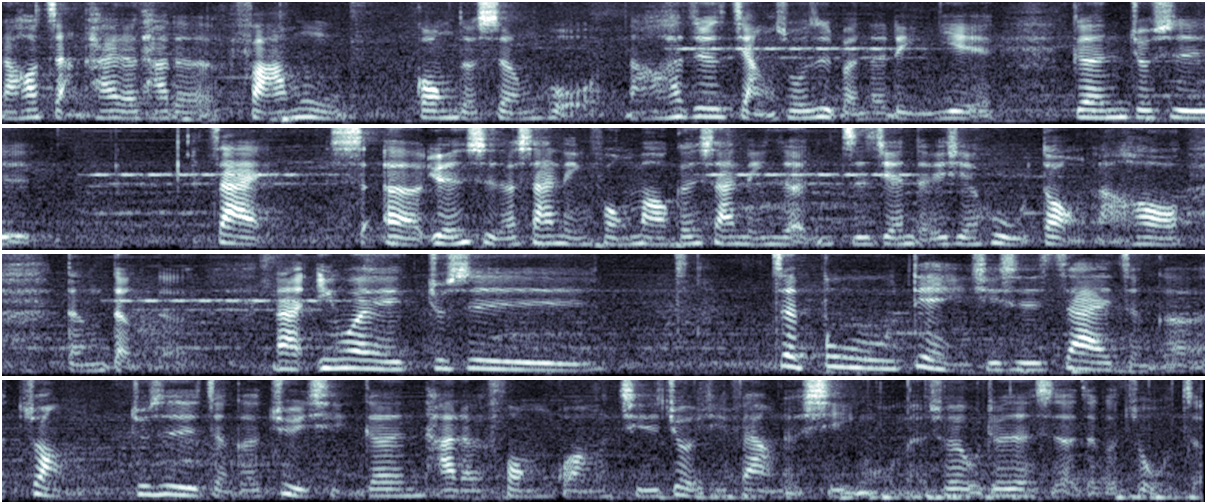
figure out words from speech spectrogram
然后展开了他的伐木工的生活，然后他就是讲说日本的林业跟就是在呃原始的山林风貌跟山林人之间的一些互动，然后等等的。那因为就是这部电影，其实在整个状就是整个剧情跟它的风光，其实就已经非常的吸引我们，所以我就认识了这个作者。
